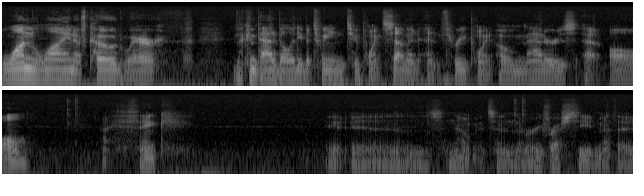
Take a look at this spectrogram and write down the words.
one line of code where the compatibility between 2.7 and 3.0 matters at all. I think it is, no, it's in the refresh seed method.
